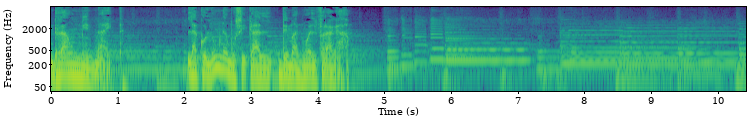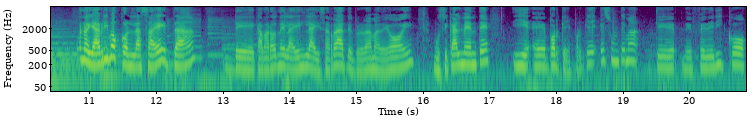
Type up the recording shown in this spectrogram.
Round Midnight, la columna musical de Manuel Fraga. Bueno, y abrimos con La Saeta de Camarón de la Isla y Serrat, el programa de hoy, musicalmente. ¿Y eh, por qué? Porque es un tema que eh, Federico,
